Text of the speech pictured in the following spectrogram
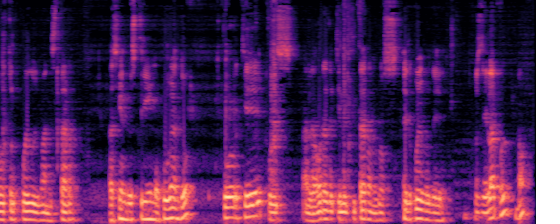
otro juego y van a estar haciendo stream o jugando, porque pues a la hora de que le quitaron los, el juego de, pues, del Apple, ¿no?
